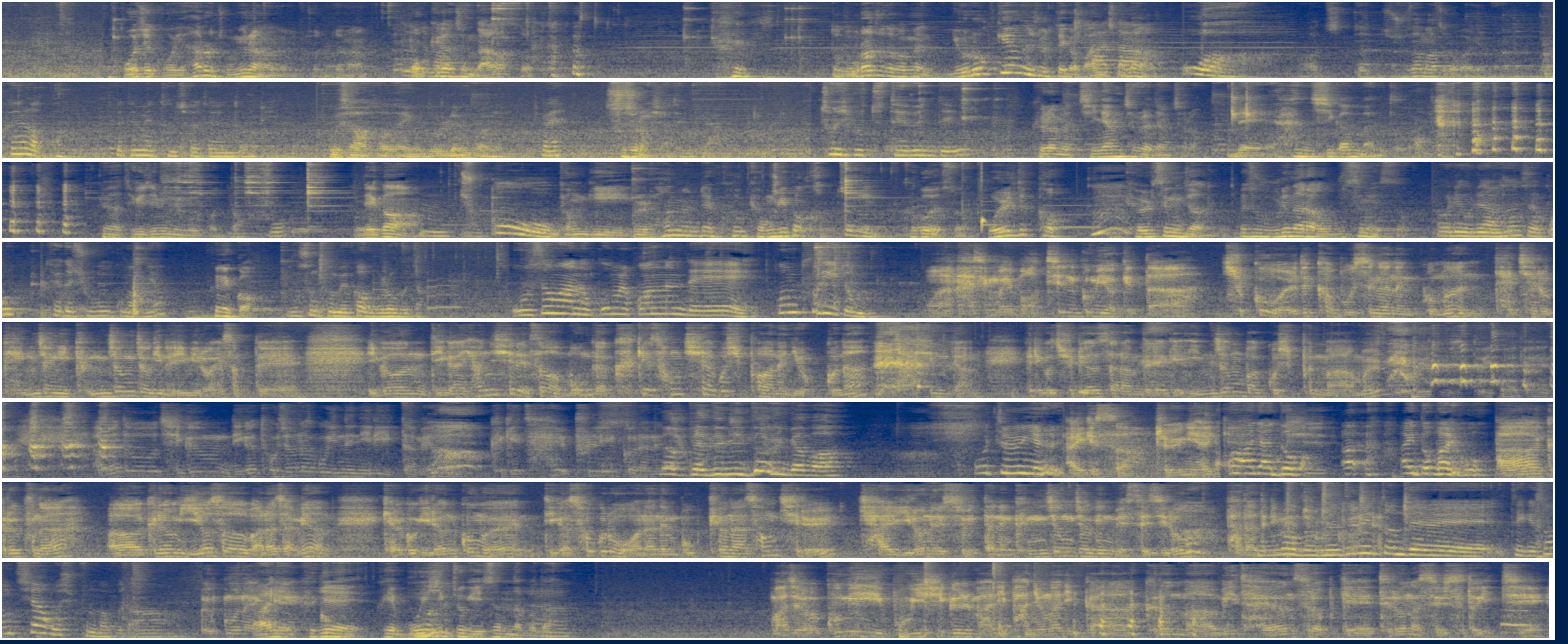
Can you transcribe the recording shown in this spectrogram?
어제 거의 하루 종일 안아줬잖아. 어깨가 지금 나갔어. 또 놀아주다 보면 요렇게 안아줄 때가 많잖아. 우와, 아, 진짜 주사 맞으러 가야겠다. 큰일 났다. 배드민턴 쳐야 되는데 우리. 의사 선생님 놀라는 거 아니야? 왜? 수술하셔야 됩니다. 저 이번 주 대회인데요. 그러면 진양철 회장처럼 네, 한 시간만 더. 야, 되게 재밌는 걸 봤다. 뭐? 내가 응. 축구 경기를 하는데 그 경기가 갑자기 그거였어. 월드컵 결승전. 그래서 우리나라가 우승했어. 우리 우리나라 선수였고 되게 좋은 꿈 아니야? 그니까 무슨 꿈일까 물어보자. 우승하는 꿈을 꿨는데 꿈풀이 좀. 와 정말 멋진 꿈이었겠다. 축구 월드컵 우승하는 꿈은 대체로 굉장히 긍정적인 의미로 해석돼. 이건 네가 현실에서 뭔가 크게 성취하고 싶어하는 욕구나 자신감 그리고 주변 사람들에게 인정받고 싶은 마음을 보여줄 수도 있거든. 아마도 지금 네가 도전하고 있는 일이 있다면 그게 잘 풀릴 거라는. 나 촉- 배드민턴인가 봐. 어 조용히 해. 알겠어. 조용히 할게. 어, 아니야 너 마- 아, 아니 너 말고. 아 그렇구나. 어 그럼 이어서 말하자면 결국 이런 꿈은 네가 속으로 원하는 목표나 성취를 잘 이뤄낼 수 있다는 긍정적인 메시지로 받아들이면 너 좋을 것 같아. 배드민턴 대회 되게 성취하고 싶은가 보다. 응원할게. 아니 그게 그게 무의식 쪽에 있었나 보다. 어. 맞아. 꿈이 무의식을 많이 반영하니까 그런 마음이 자연스럽게 드러났을 수도 있지.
